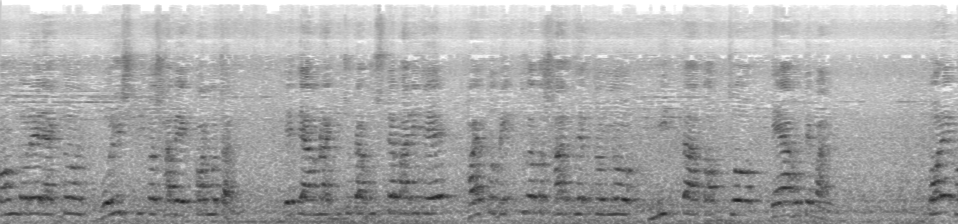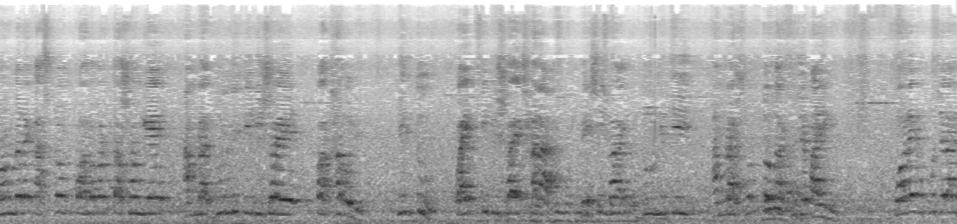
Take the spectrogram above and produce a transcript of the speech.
বন্দরের একজন বহিষ্কৃত সাবেক কর্মচারী। এতে আমরা কিছুটা বুঝতে পারি যে, হয়তো ব্যক্তিগত স্বার্থের জন্য মিথ্যা তথ্য দেয়া হতে পারে। পরে বন্দরে কাস্টম কর্মকর্তার সঙ্গে আমরা দুর্নীতি বিষয়ে কথা বলি। কিন্তু কয়েকটি বিষয় ছাড়া বেশিরভাগ দুর্নীতি আমরা সত্যতা খুঁজে পাইনি। পরে উপজেলার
